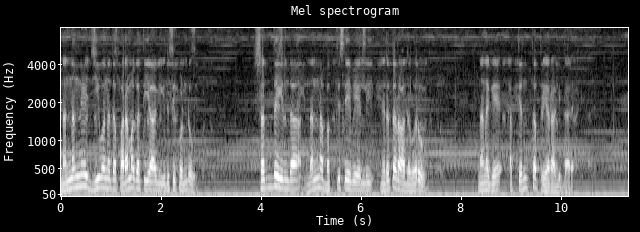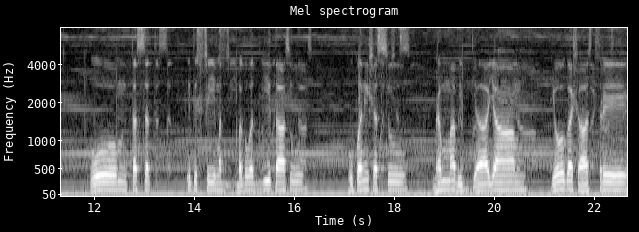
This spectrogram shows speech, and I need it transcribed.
ನನ್ನನ್ನೇ ಜೀವನದ ಪರಮಗತಿಯಾಗಿ ಇರಿಸಿಕೊಂಡು ಶ್ರದ್ಧೆಯಿಂದ ನನ್ನ ಭಕ್ತಿ ಸೇವೆಯಲ್ಲಿ ನಿರತರಾದವರು ನನಗೆ ಅತ್ಯಂತ ಪ್ರಿಯರಾಗಿದ್ದಾರೆ. ಓಂ ತಸ್ಸತ್ ಇತಿ ಶ್ರೀಮದ್ ಭಗವದ್ಗೀತಾಸು ಉಪನಿಷತ್ಸು ಬ್ರಹ್ಮವಿದ್ಯಾಯಾಂ ಯೋಗಶಾಸ್ತ್ರೇ.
